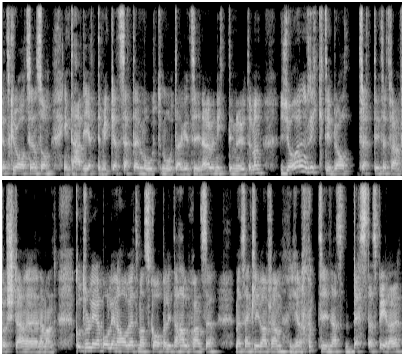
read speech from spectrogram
ett Kroatien som inte hade jättemycket att sätta emot mot Argentina över 90 minuter, men gör en riktigt bra 30-35 första eh, när man kontrollerar bollen i havet, man skapar lite halvchanser. Men sen kliver han fram genom tidernas bästa spelare,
